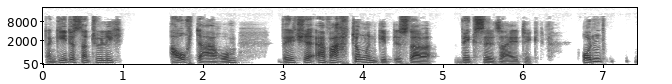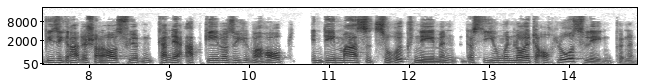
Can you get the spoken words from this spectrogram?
Dann geht es natürlich auch darum, welche Erwartungen gibt es da wechselseitig. Und wie Sie gerade schon ausführten, kann der Abgeber sich überhaupt in dem Maße zurücknehmen, dass die jungen Leute auch loslegen können.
